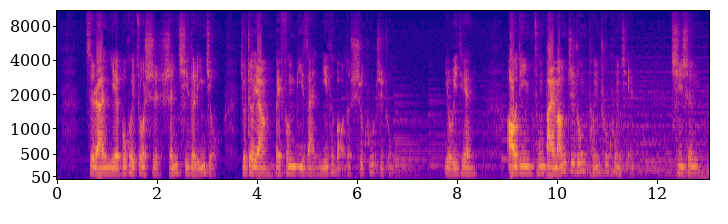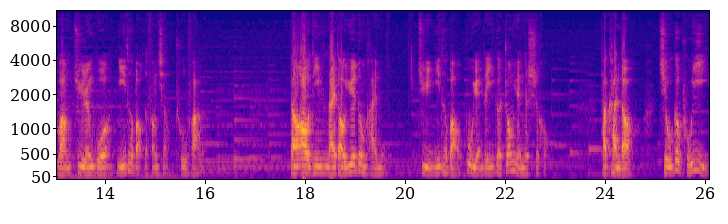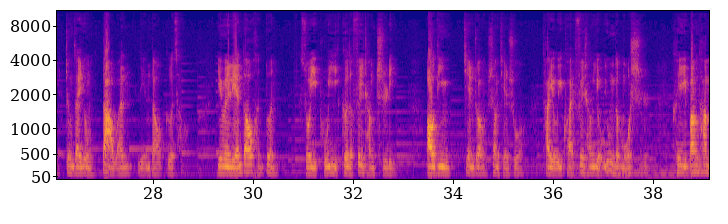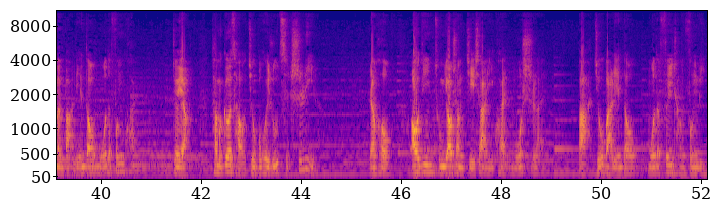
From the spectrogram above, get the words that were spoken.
自然也不会坐视神奇的灵酒就这样被封闭在尼特堡的石窟之中。有一天，奥丁从百忙之中腾出空闲，起身往巨人国尼特堡的方向出发了。当奥丁来到约顿海姆，距尼特堡不远的一个庄园的时候，他看到九个仆役正在用大弯镰刀割草。因为镰刀很钝，所以仆役割得非常吃力。奥丁见状上前说：“他有一块非常有用的磨石，可以帮他们把镰刀磨得锋快，这样他们割草就不会如此吃力了。”然后。奥丁从腰上解下一块磨石来，把九把镰刀磨得非常锋利。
